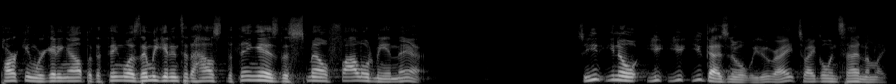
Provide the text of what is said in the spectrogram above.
parking, we're getting out. But the thing was, then we get into the house. The thing is, the smell followed me in there. So you, you know, you, you, you guys know what we do, right? So I go inside and I'm like,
